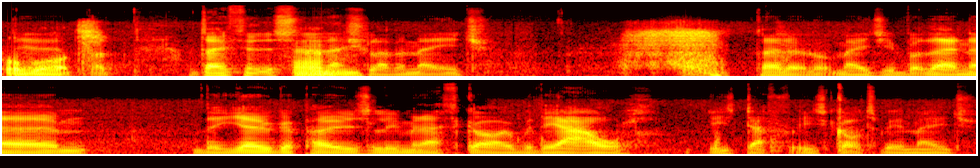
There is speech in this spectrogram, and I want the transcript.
or Yeah, what. I, I don't think the Um, Slaanesh will have a mage. They don't look magey, but then um, the yoga pose Lumineth guy with the owl, he's definitely he's got to be a mage.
